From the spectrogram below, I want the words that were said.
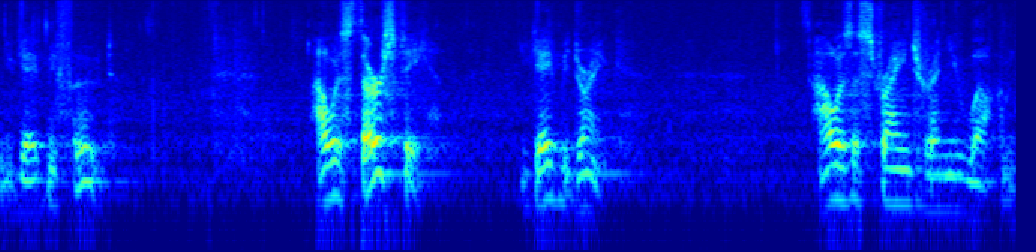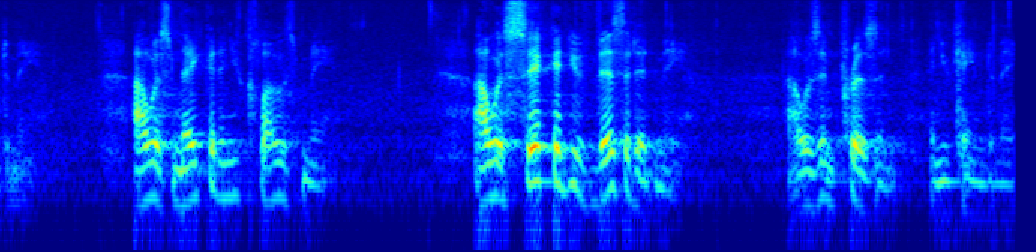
and you gave me food. I was thirsty, you gave me drink. I was a stranger, and you welcomed me. I was naked, and you clothed me. I was sick, and you visited me. I was in prison, and you came to me.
